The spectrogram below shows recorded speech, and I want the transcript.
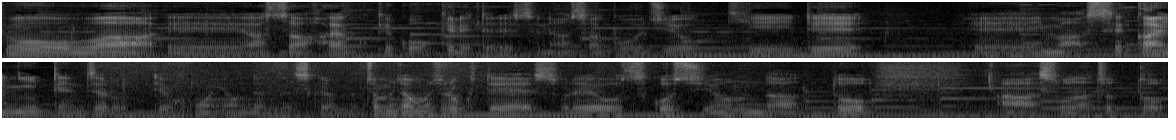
今日は、えー、朝早く結構起きれてですね朝5時起きでえー、今「世界2.0」っていう本を読んでるんですけどめちゃめちゃ面白くてそれを少し読んだ後ああそうだちょっと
